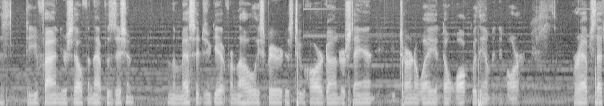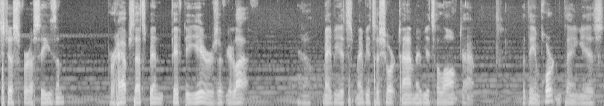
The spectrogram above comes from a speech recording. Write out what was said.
Is, do you find yourself in that position when the message you get from the Holy Spirit is too hard to understand? You turn away and don't walk with him anymore? Perhaps that's just for a season. Perhaps that's been 50 years of your life. You know, Maybe it's maybe it's a short time, maybe it's a long time. But the important thing is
